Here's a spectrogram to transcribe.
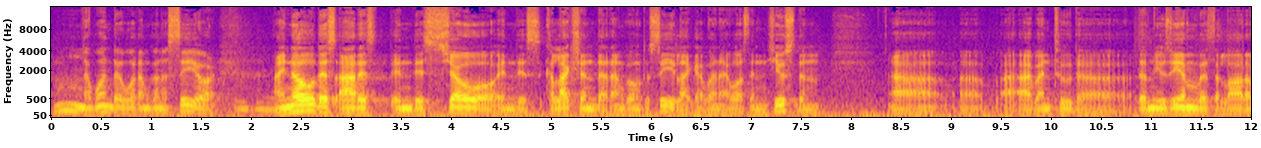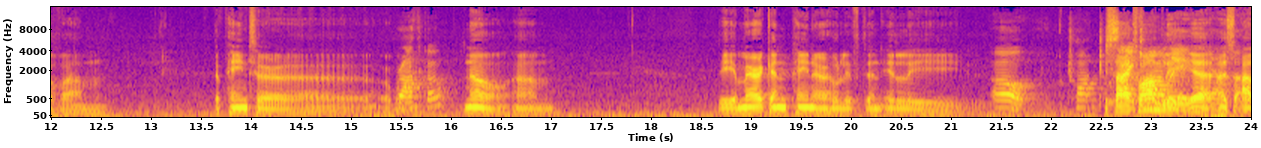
hmm, I wonder what I'm going to see, or mm-hmm. I know this artist in this show or in this collection that I'm going to see. Like when I was in Houston, uh, uh, I went to the the museum with a lot of um, the painter. Uh, Rothko. No. Um, the American painter who lived in Italy. Oh, Cy Twombly, yeah. yeah. I, I,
